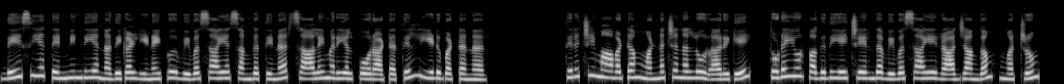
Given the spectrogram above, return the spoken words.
தேசிய தென்னிந்திய நதிகள் இணைப்பு விவசாய சங்கத்தினர் சாலைமறியல் போராட்டத்தில் ஈடுபட்டனர். திருச்சி மாவட்டம் மண்ணச்சநல்லூர் அருகே துடையூர் பகுதியைச் சேர்ந்த விவசாயி ராஜாங்கம் மற்றும்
